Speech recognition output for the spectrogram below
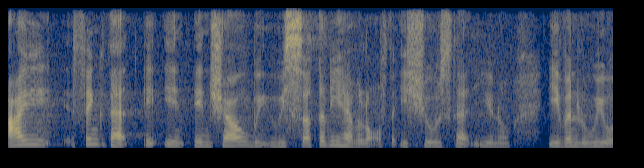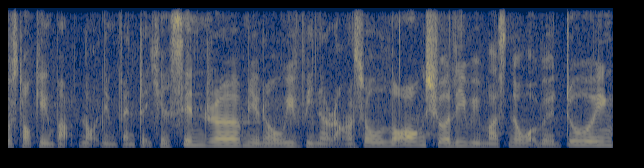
I think that in, in Shell, we, we certainly have a lot of the issues that, you know, even Louis was talking about, not invented here syndrome, you know, we've been around so long, surely we must know what we're doing,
